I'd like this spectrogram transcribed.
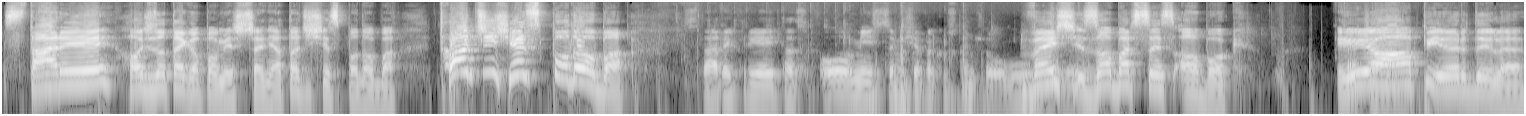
Stary, chodź do tego pomieszczenia, to ci się spodoba. To ci się spodoba! Stary Creators. O, miejsce mi się skończyło. Uuu, Weź, zobacz co jest obok. Ja pierdyle.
